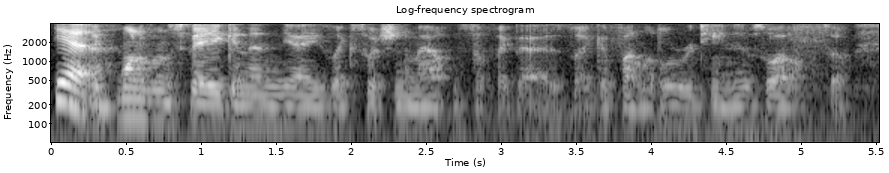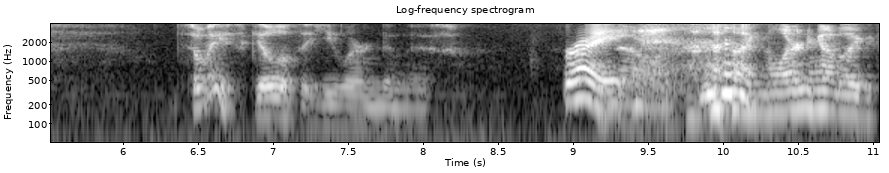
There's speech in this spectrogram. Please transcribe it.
yeah, like one of them's fake and then yeah he's like switching them out and stuff like that. It's like a fun little routine as well. So so many skills that he learned in this. Right, You know? like learning how to like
